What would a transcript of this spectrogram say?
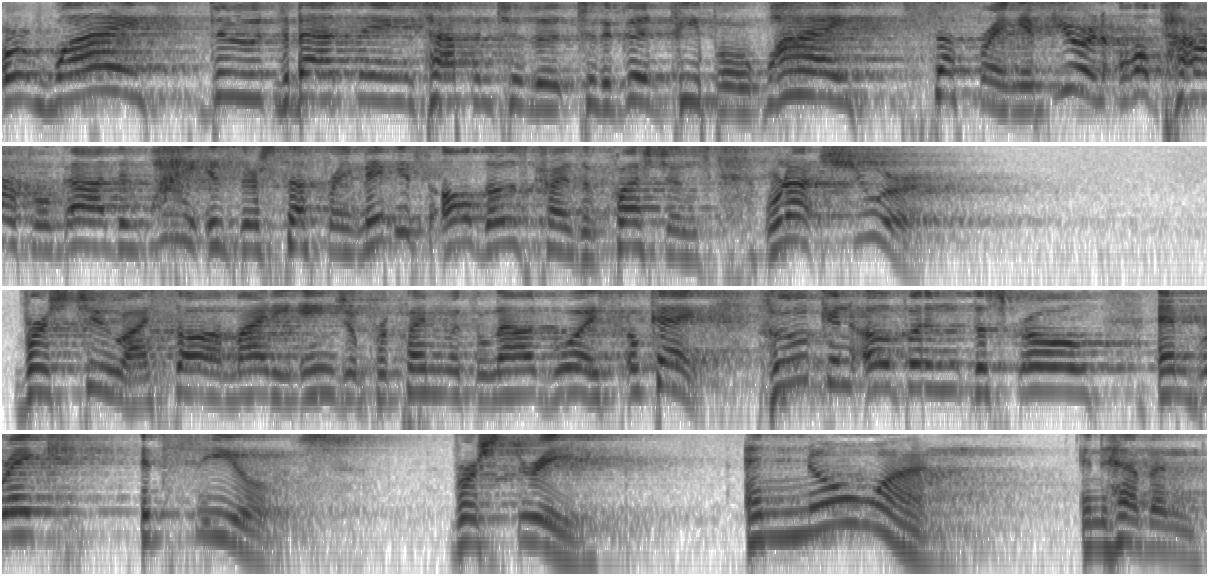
Or why do the bad things happen to the, to the good people? Why suffering? If you're an all powerful God, then why is there suffering? Maybe it's all those kinds of questions. We're not sure. Verse 2 I saw a mighty angel proclaiming with a loud voice, Okay, who can open the scroll and break its seals? Verse 3 And no one in heaven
